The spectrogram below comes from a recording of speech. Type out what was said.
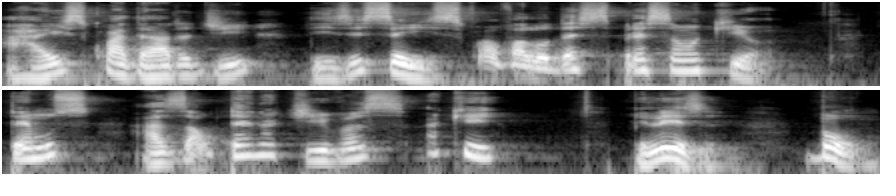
a raiz quadrada de 16. Qual o valor dessa expressão aqui? Ó? Temos as alternativas aqui. Beleza? Bom,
